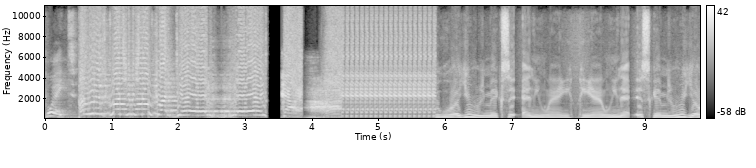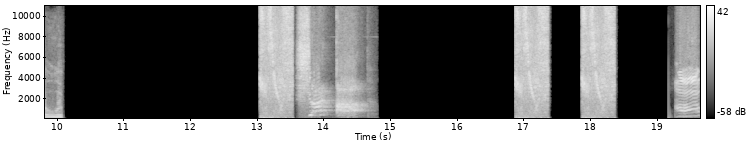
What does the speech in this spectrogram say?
haze, my shouts, and he says, yes, you stand up. Wait. You're not pointless. Why you remix it anyway? Yeah, we know it's gonna be real. Shut up! Oh,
